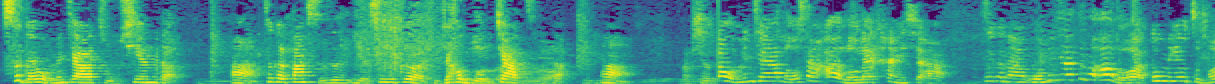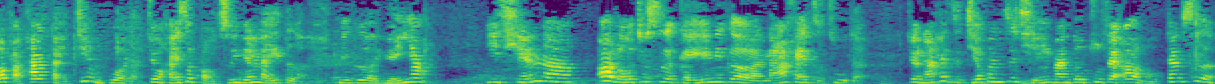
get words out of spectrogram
赐给我们家祖先的啊，这个当时也是一个比较有价值的啊。到我们家楼上二楼来看一下啊，这个呢，我们家这个二楼啊都没有怎么把它改建过的，就还是保持原来的那个原样。以前呢，二楼就是给那个男孩子住的，就男孩子结婚之前一般都住在二楼，但是。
